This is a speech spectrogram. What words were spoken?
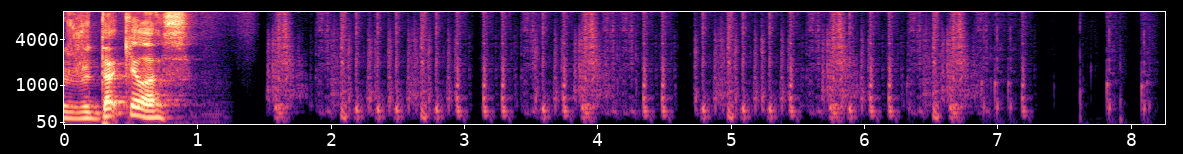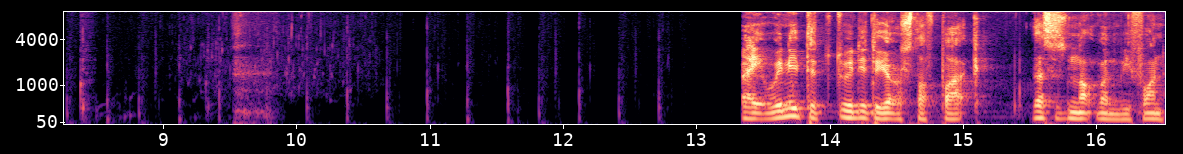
It's ridiculous. Right, we need to we need to get our stuff back. This is not going to be fun.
